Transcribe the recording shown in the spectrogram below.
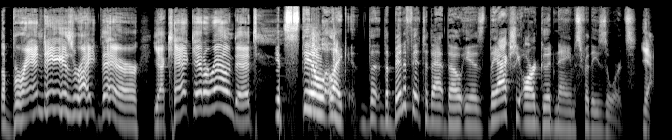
the branding is right there. You can't get around it. It's still like the the benefit to that though is they actually are good names for these Zords. Yeah.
